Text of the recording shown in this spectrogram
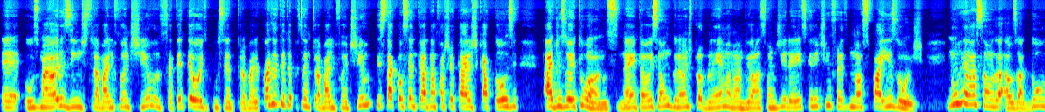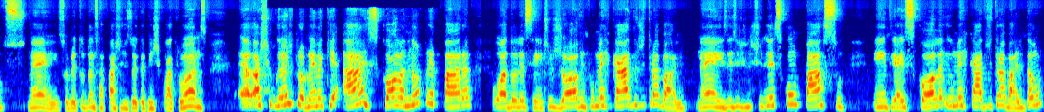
é, os maiores índices de trabalho infantil, 78% do trabalho, quase 80% do trabalho infantil, está concentrado na faixa etária de 14 a 18 anos. Né? Então, isso é um grande problema, uma violação de direitos que a gente enfrenta no nosso país hoje. No relação aos adultos, né, e sobretudo nessa faixa de 18 a 24 anos, eu acho que o grande problema é que a escola não prepara o adolescente, o jovem, para o mercado de trabalho. Né? Existe esse compasso entre a escola e o mercado de trabalho. Então,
